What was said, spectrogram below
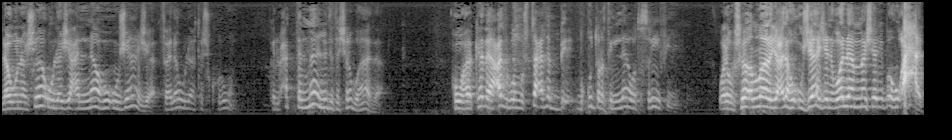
لو نشاء لجعلناه أجاجا فلولا تشكرون. قال له حتى الماء الذي تشربه هذا. هو هكذا عذب مستعذب بقدرة الله وتصريفه. ولو شاء الله لجعله أجاجا ولما شربه أحد.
